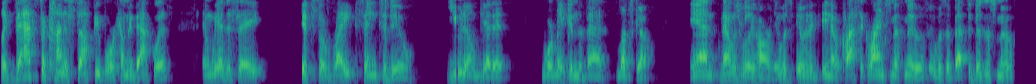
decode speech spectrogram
Like that's the kind of stuff people were coming back with. And we had to say, it's the right thing to do. You don't get it we're making the bet. Let's go. And that was really hard. It was it was a you know classic Ryan Smith move. It was a bet the business move.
